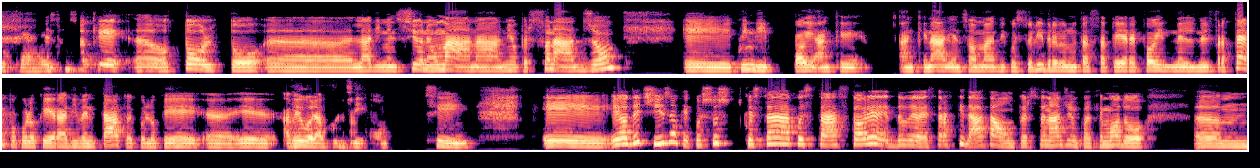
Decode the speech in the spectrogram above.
Okay. Nel senso che eh, ho tolto eh, la dimensione umana al mio personaggio e quindi poi anche anche Nadia, insomma, di questo libro è venuta a sapere poi nel, nel frattempo quello che era diventato e quello che eh, avevo elaborato. Sì. E, e, ho deciso che questo, questa, questa, storia doveva essere affidata a un personaggio in qualche modo um,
